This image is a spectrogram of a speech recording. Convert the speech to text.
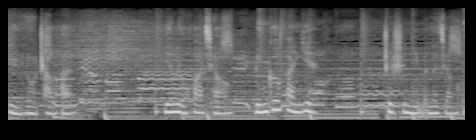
雨落长安。烟柳画桥，菱歌泛夜，这是你们的江湖。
